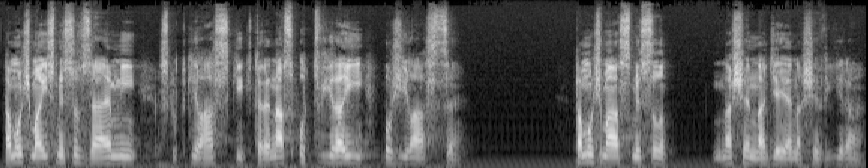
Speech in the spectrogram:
Tam už mají smysl vzájemný skutky lásky, které nás otvírají boží lásce. Tam už má smysl naše naděje, naše víra,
